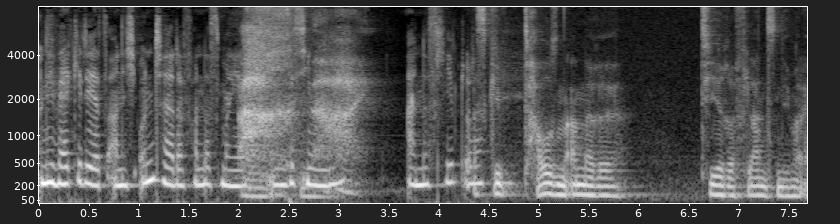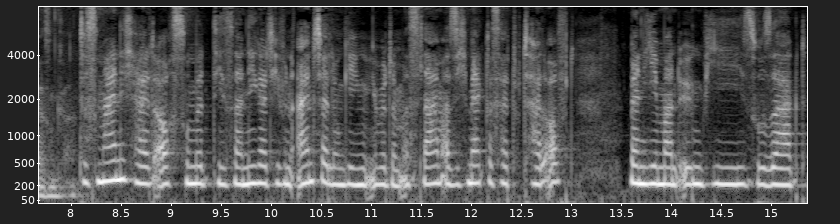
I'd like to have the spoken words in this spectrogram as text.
Und die Welt geht dir jetzt auch nicht unter davon, dass man jetzt Ach, ein bisschen nein. anders lebt, oder? Es gibt tausend andere Tiere, Pflanzen, die man essen kann. Das meine ich halt auch so mit dieser negativen Einstellung gegenüber dem Islam. Also ich merke das halt total oft, wenn jemand irgendwie so sagt,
